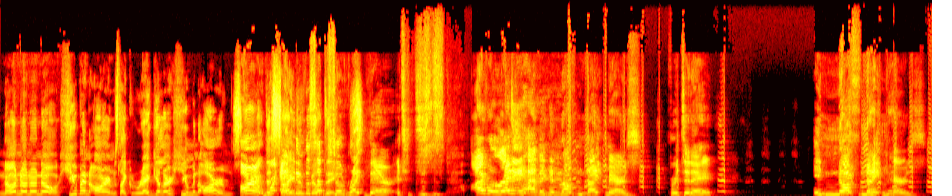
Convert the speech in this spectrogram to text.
No, no, no, no. Human arms, like regular human arms. All right, we're ending this buildings. episode right there. It's just, I'm already having enough nightmares for today. Enough nightmares.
